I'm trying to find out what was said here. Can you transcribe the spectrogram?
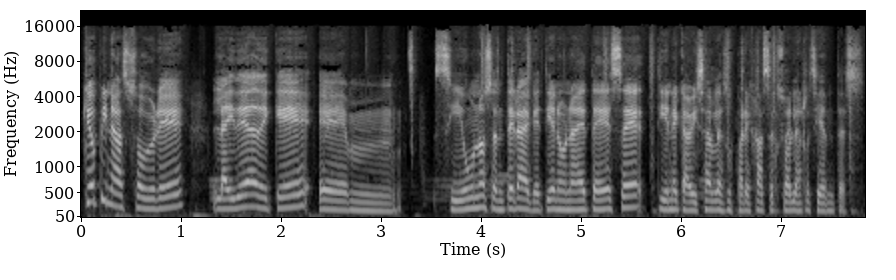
¿Qué opinas sobre la idea de que em, si uno se entera de que tiene una ETS, tiene que avisarle a sus parejas sexuales recientes?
